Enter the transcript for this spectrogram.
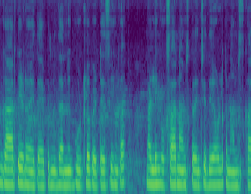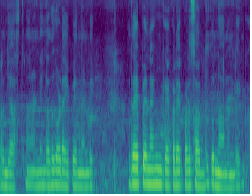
ఇంకా హారతి అయితే అయిపోయింది. దాన్ని గూట్లో పెట్టేసి ఇంకా మళ్ళీ ఇంకొకసారి నమస్కరించి దేవుళ్ళకి నమస్కారం చేస్తున్నానండి. ఇంకా అది కూడా అయిపోయిందండి. అది అయిపోయినాక ఇంకెక్కడెక్కడ సర్దుతున్నానండి ఇంకా.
